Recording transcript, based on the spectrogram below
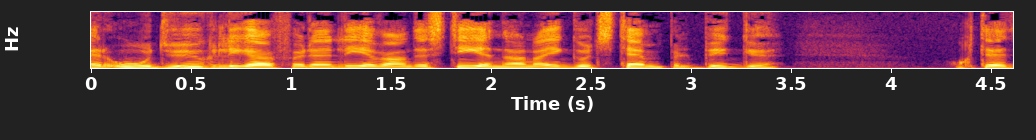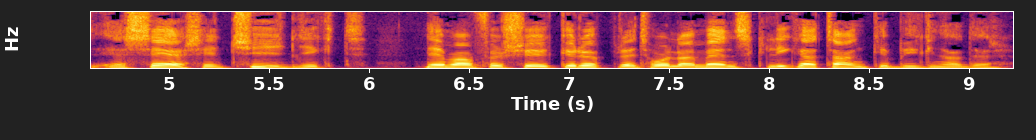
är odugliga för de levande stenarna i Guds tempelbygge och det är särskilt tydligt när man försöker upprätthålla mänskliga tankebyggnader.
